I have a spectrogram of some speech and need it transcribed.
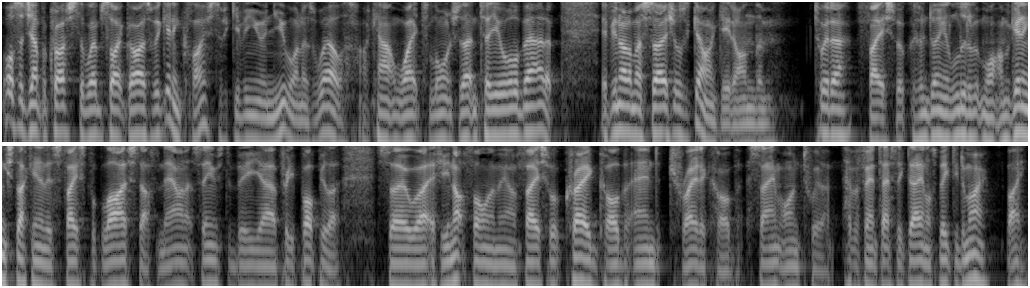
Also, jump across the website, guys. We're getting close to giving you a new one as well. I can't wait to launch that and tell you all about it. If you're not on my socials, go and get on them. Twitter, Facebook, because I'm doing a little bit more. I'm getting stuck into this Facebook Live stuff now, and it seems to be uh, pretty popular. So uh, if you're not following me on Facebook, Craig Cobb and Trader Cobb, same on Twitter. Have a fantastic day, and I'll speak to you tomorrow. Bye.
